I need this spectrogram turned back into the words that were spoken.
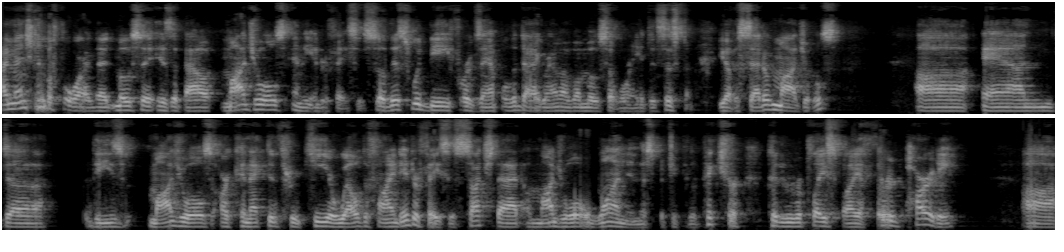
I mentioned before that MOSA is about modules and the interfaces. So this would be, for example, the diagram of a MOSA-oriented system. You have a set of modules, uh, and uh, these modules are connected through key or well-defined interfaces such that a module one in this particular picture could be replaced by a third party uh,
